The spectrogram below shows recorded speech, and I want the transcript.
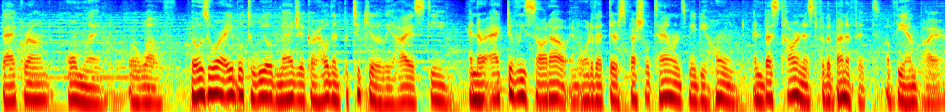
background, homeland, or wealth. Those who are able to wield magic are held in particularly high esteem and are actively sought out in order that their special talents may be honed and best harnessed for the benefit of the Empire.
